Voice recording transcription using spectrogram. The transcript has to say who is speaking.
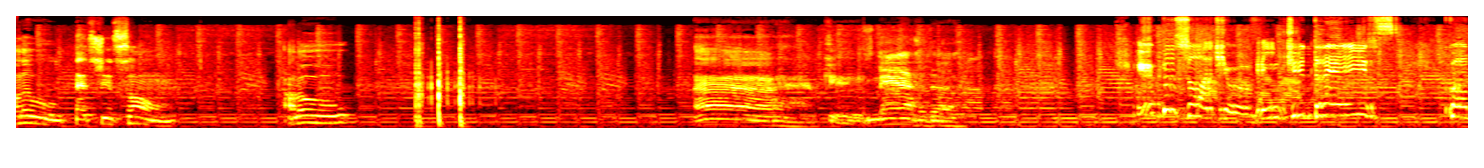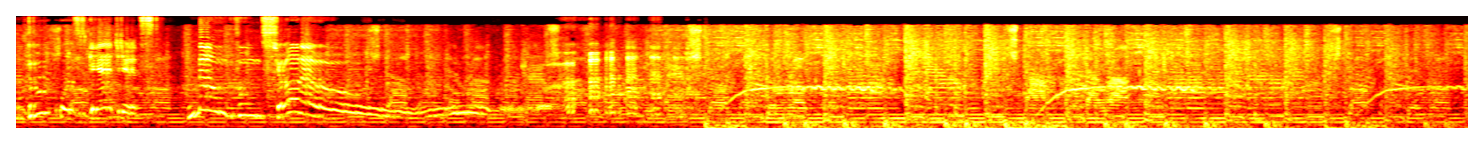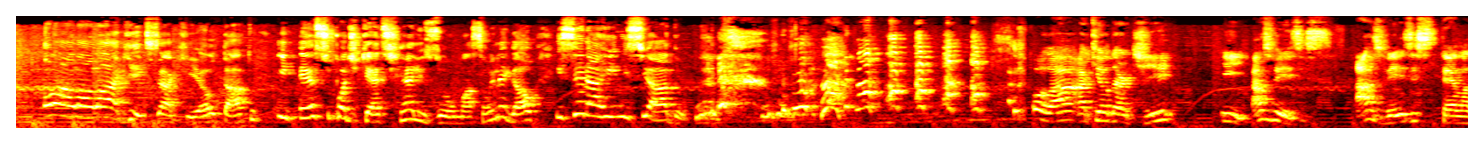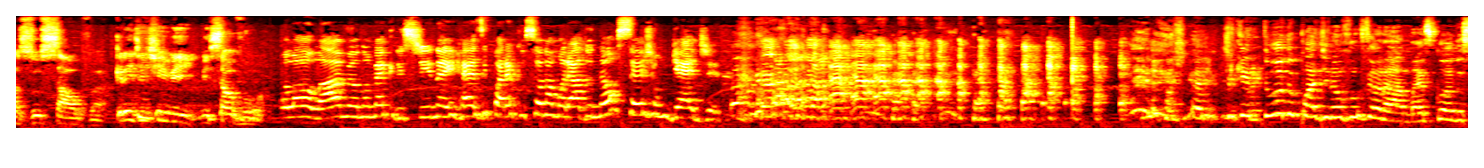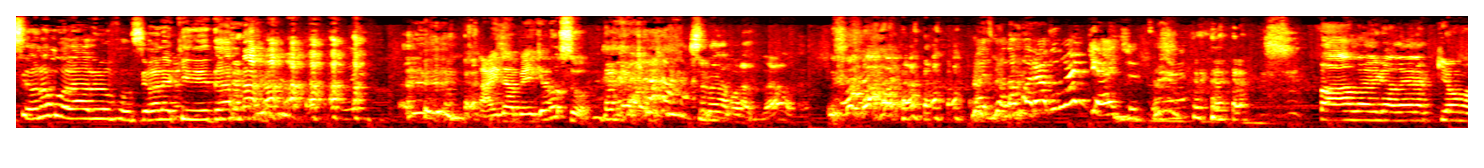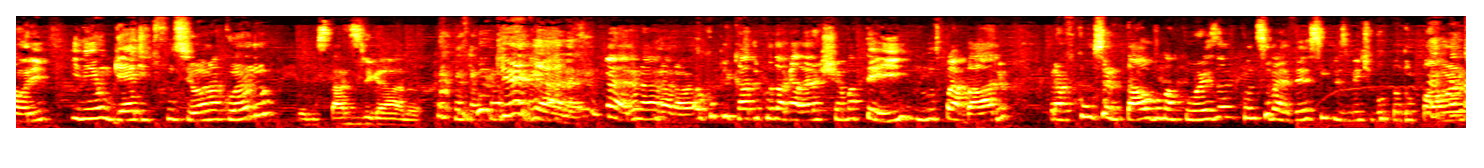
Speaker 1: alô, teste de som. Alô? Ah, que merda.
Speaker 2: Episódio 23 Quando os gadgets não funcionam.
Speaker 3: Aqui é o Tato e este podcast realizou uma ação ilegal e será reiniciado.
Speaker 4: Olá, aqui é o Darty e às vezes, às vezes tela azul salva. Acredite em mim, me salvou.
Speaker 5: Olá, olá, meu nome é Cristina e reze para que o seu namorado não seja um gadget.
Speaker 3: Porque tudo pode não funcionar, mas quando o seu namorado não funciona, querida.
Speaker 4: Ainda bem que eu não sou.
Speaker 6: Você não é namorado dela?
Speaker 5: Mas meu namorado não é gadget, né?
Speaker 6: Fala aí galera, aqui é o Mauri e nenhum gadget funciona quando ele está desligado.
Speaker 3: Por quê, cara?
Speaker 6: Velho, não, não, não. É complicado quando a galera chama TI no trabalho pra consertar alguma coisa, quando você vai ver, simplesmente o botão do power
